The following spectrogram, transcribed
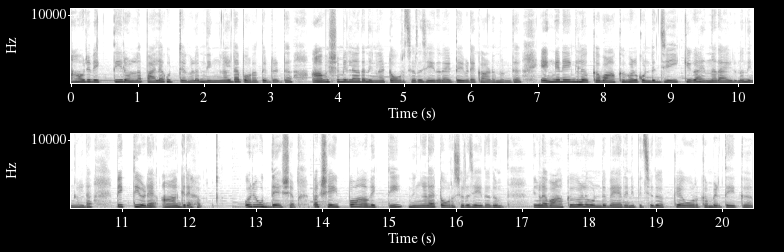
ആ ഒരു വ്യക്തിയിലുള്ള പല കുറ്റങ്ങളും നിങ്ങളുടെ പുറത്തിട്ടിട്ട് ആവശ്യമില്ലാതെ നിങ്ങളെ ടോർച്ചർ ചെയ്തതായിട്ട് ഇവിടെ കാണുന്നുണ്ട്. എങ്ങനെയെങ്കിലുമൊക്കെ വാക്കുകൾ കൊണ്ട് ജയിക്കുക എന്നതായിരുന്നു നിങ്ങളുടെ വ്യക്തിയുടെ ആഗ്രഹം. ഒരു ഉദ്ദേശം. പക്ഷേ ഇപ്പോൾ ആ വ്യക്തി നിങ്ങളെ ടോർച്ചർ ചെയ്തതും നിങ്ങളെ വാക്കുകൾ കൊണ്ട് വേദനിപ്പിച്ചതും ഒക്കെ ഓർക്കുമ്പോഴത്തേക്ക്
